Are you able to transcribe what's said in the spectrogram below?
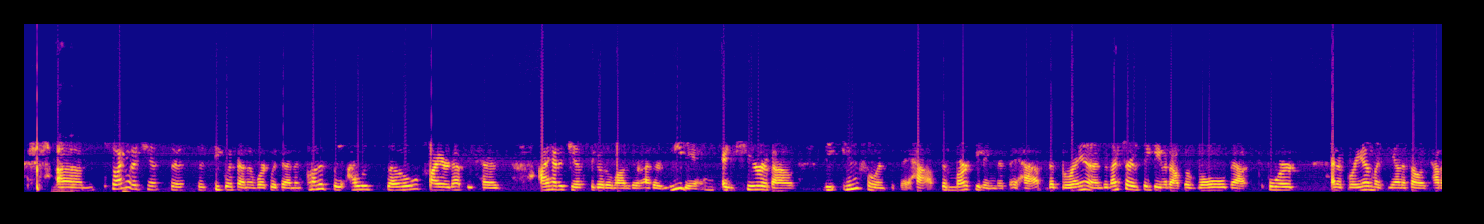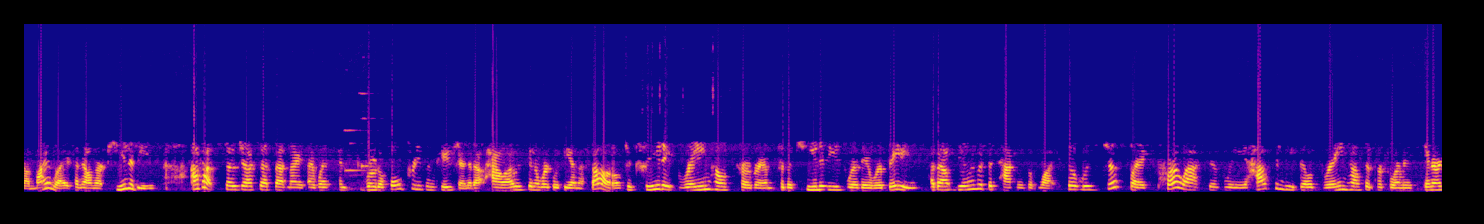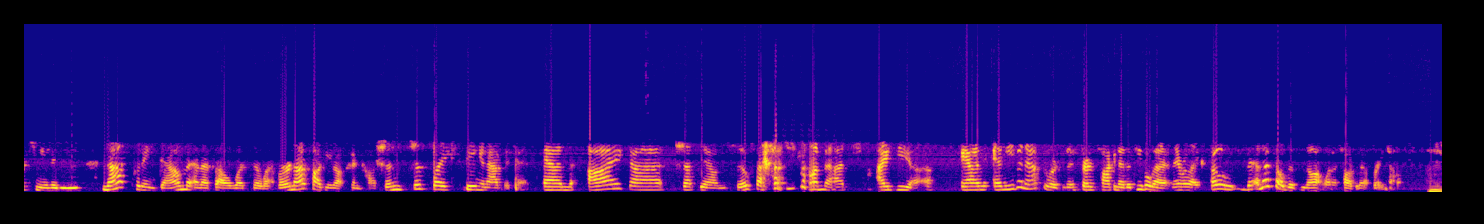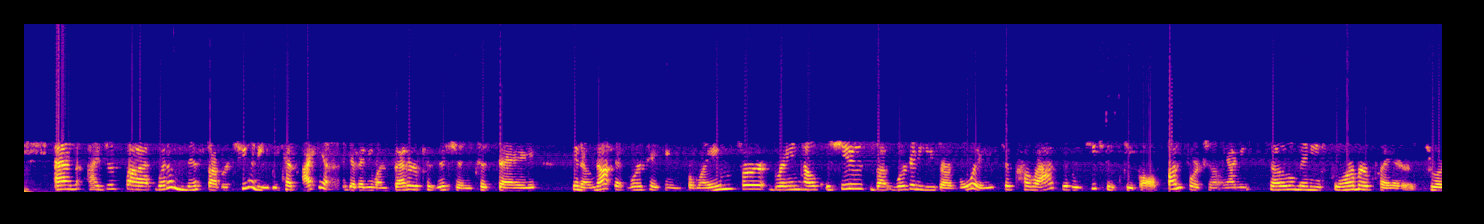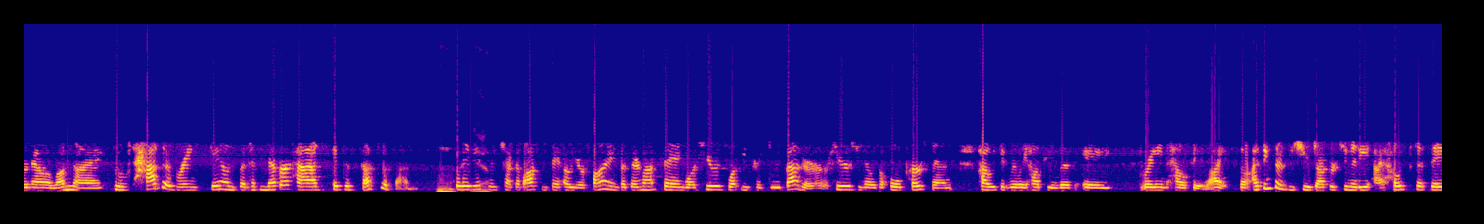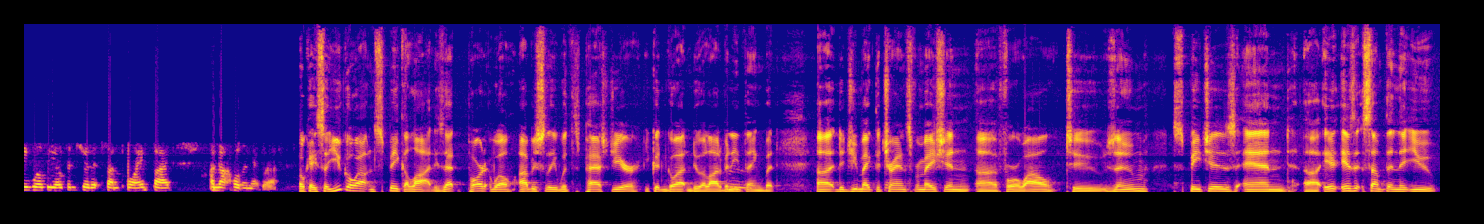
Um, so I had a chance to, to speak with them and work with them. And honestly, I was so fired up because I had a chance to go to a lot of their other meetings and hear about the influence that they have, the marketing that they have, the brand. And I started thinking about the role that sports and a brand like the NFL has had on my life and on our communities, I got so jacked up that night. I went and wrote a whole presentation about how I was going to work with the NFL to create a brain health program for the communities where they were based about dealing with the tackles of life. So it was just like proactively, how can we build brain health and performance in our communities? Not putting down the NFL whatsoever, not talking about concussions, just like being an advocate. And I got shut down so fast on that idea and and even afterwards, when I started talking to other people about it, and they were like, "Oh, the NFL does not want to talk about brain health." Hmm. And I just thought, what a missed opportunity because I can't think of anyone better positioned to say, you know, not that we're taking blame for brain health issues, but we're going to use our voice to proactively teach these people. Unfortunately, I mean, so many former players who are now alumni who've had their brain scans but have never had it discussed with them. Mm, so they basically yeah. check a box and say, oh, you're fine, but they're not saying, well, here's what you could do better. Or here's, you know, the whole person, how we could really help you live a brain healthy life. So I think there's a huge opportunity. I hope that they will be open to it at some point, but I'm not holding my breath. Okay, so you go out and speak a lot. Is that part? Of, well, obviously, with this past year, you couldn't go out and do a lot of mm-hmm. anything. Mm. But uh, did you make the transformation uh, for a while to Zoom? Speeches, and uh, is, is, it something that you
